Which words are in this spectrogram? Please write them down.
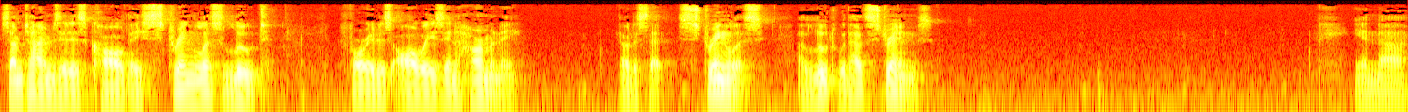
Sometimes it is called a stringless lute, for it is always in harmony. Notice that. Stringless, a lute without strings. In, uh,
